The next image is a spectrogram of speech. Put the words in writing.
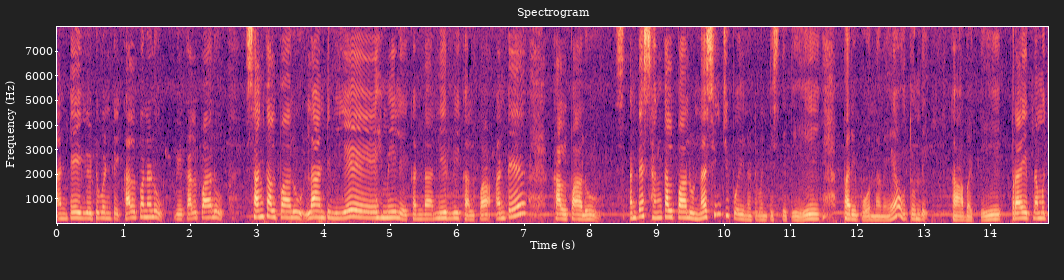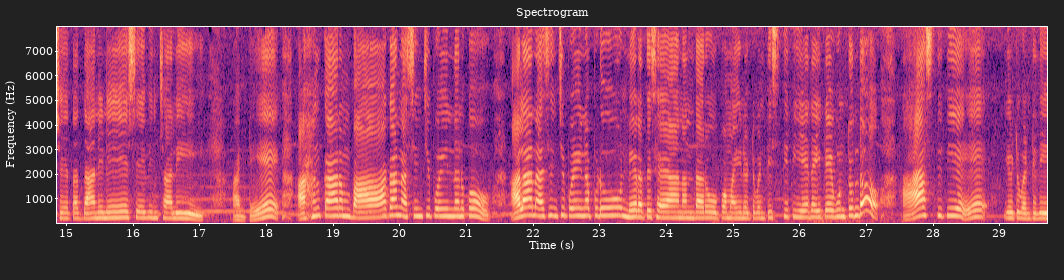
అంటే ఎటువంటి కల్పనలు వికల్పాలు సంకల్పాలు లాంటివి ఏమీ లేకుండా నిర్వికల్ప అంటే కల్పాలు అంటే సంకల్పాలు నశించిపోయినటువంటి స్థితి పరిపూర్ణమే అవుతుంది. కాబట్టి ప్రయత్నము చేత దానినే సేవించాలి. అంటే అహంకారం బాగా నశించిపోయిందనుకో అలా నశించిపోయినప్పుడు నిరతిశయానంద రూపమైనటువంటి స్థితి ఏదైతే ఉంటుందో ఆ స్థితియే ఎటువంటిది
